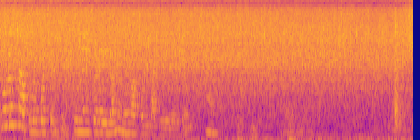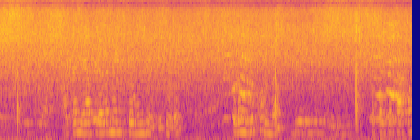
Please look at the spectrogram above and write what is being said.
थोडंसं आपलं बटर चिपकू नाही कढईला म्हणून आपण टाकलेलं आहे ते. आता हे आपल्याला मेल्ट करून घ्यायचं थोडं. थोडं म्हणजे पूर्ण. त्याच्यात आपण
